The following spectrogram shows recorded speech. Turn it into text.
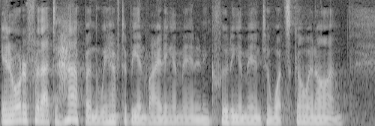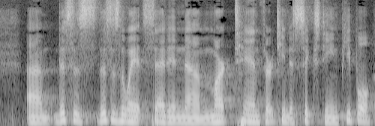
in order for that to happen, we have to be inviting them in and including them into what's going on. Um, this, is, this is the way it's said in um, Mark 10, 13 to 16. People,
